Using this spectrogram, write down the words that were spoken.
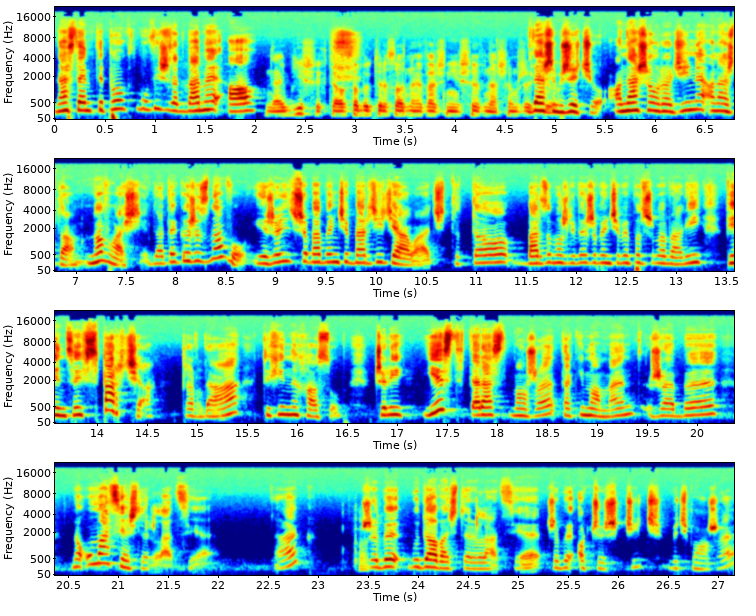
Następny punkt, mówisz, zadbamy o Najbliższych, te osoby, które są najważniejsze w naszym życiu. w naszym życiu, o naszą rodzinę, o nasz dom. No właśnie, dlatego że znowu, jeżeli trzeba będzie bardziej działać, to, to bardzo możliwe, że będziemy potrzebowali więcej wsparcia, prawda, tych innych osób. Czyli jest teraz może taki moment, żeby no, umacniać te relacje, tak? Tak. Żeby budować te relacje, żeby oczyścić być może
